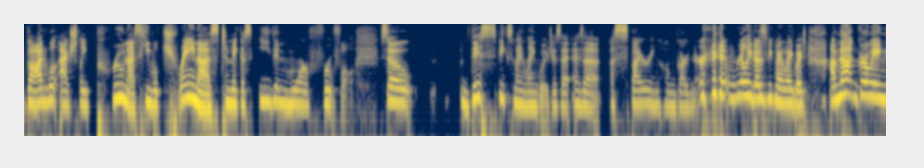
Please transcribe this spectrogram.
God will actually prune us. He will train us to make us even more fruitful. So this speaks my language as a as a aspiring home gardener. it really does speak my language. I'm not growing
